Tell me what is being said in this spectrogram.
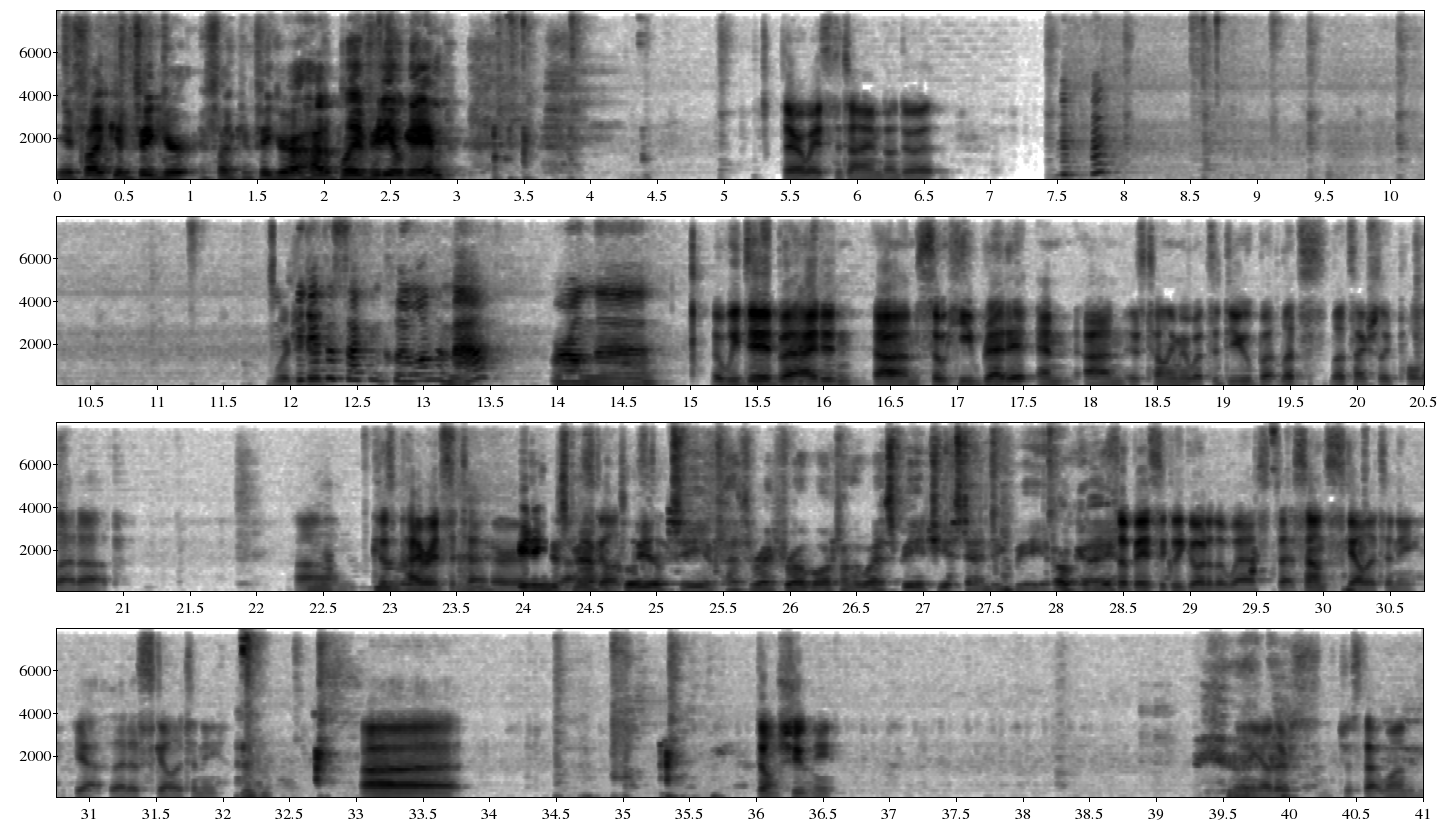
If I can figure if I can figure out how to play a video game. They're a waste of time. Don't do it. Where'd Did you you go? get the second clue on the map? Or on the Uh, We did, but I didn't. Um, so he read it and um, is telling me what to do. But let's let's actually pull that up. Yeah, Because remember what pirates attack. said. Reading this uh, map, a skeletons clue attack. you'll see if that's the right rowboat on the west beach, you standing B. Okay. So basically, go to the west. That sounds skeletony. Yeah, that is skeletony. Mhm. Uh, don't shoot me. Any others? Just that one?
